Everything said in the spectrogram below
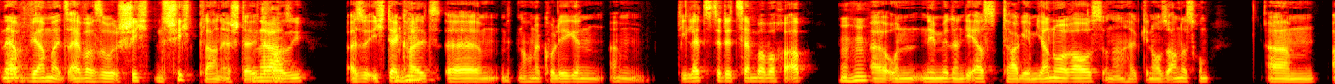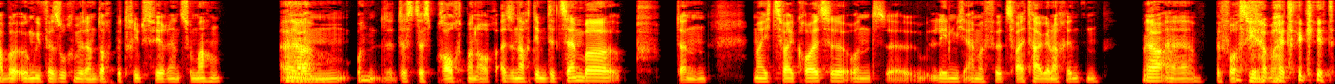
Na, ja. Wir haben jetzt einfach so Schicht, einen Schichtplan erstellt ja. quasi. Also ich decke mhm. halt ähm, mit noch einer Kollegin ähm, die letzte Dezemberwoche ab mhm. äh, und nehme mir dann die ersten Tage im Januar raus und dann halt genauso andersrum. Ähm, aber irgendwie versuchen wir dann doch Betriebsferien zu machen. Ja. Ähm, und das, das braucht man auch. Also nach dem Dezember, pff, dann mache ich zwei Kreuze und äh, lehne mich einmal für zwei Tage nach hinten, ja. äh, bevor es wieder weitergeht.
